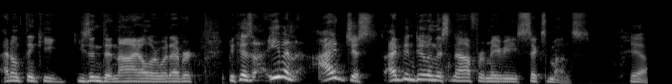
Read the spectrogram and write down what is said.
I don't think he he's in denial or whatever. Because even I've just I've been doing this now for maybe six months. Yeah.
